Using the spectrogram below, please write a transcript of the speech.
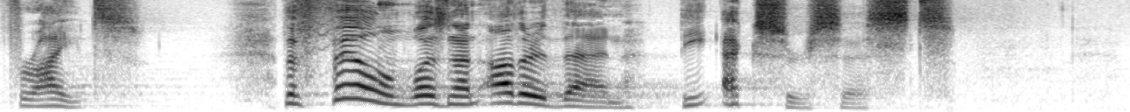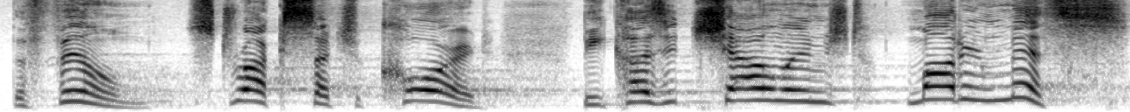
fright. The film was none other than The Exorcist. The film struck such a chord because it challenged modern myths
